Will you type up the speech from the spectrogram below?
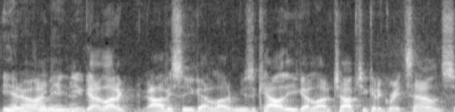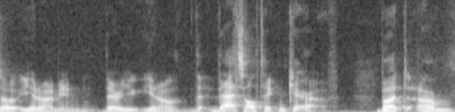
You Oh, know, I thank you, mean, you, got a lot of obviously you got a lot of musicality, you got a lot of chops, you got a great sound. So you know, I mean, there you you know th- that's all taken care of. But um,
